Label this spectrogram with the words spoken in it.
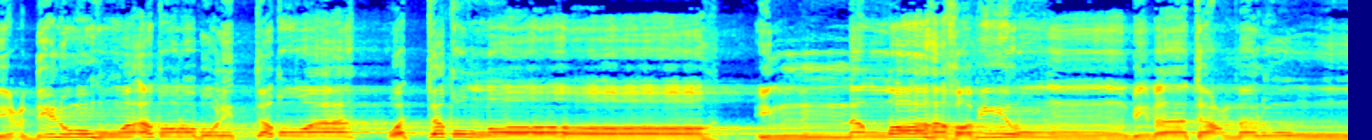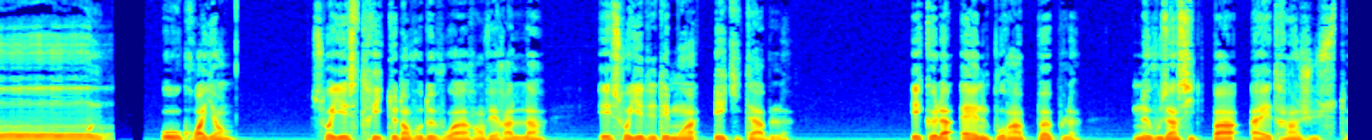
اعدلوا هو أقرب للتقوى واتقوا الله إن الله خبير بما تعملون Ô croyants, soyez stricts dans vos devoirs envers Allah et soyez des témoins équitables. Et que la haine pour un peuple ne vous incite pas à être injuste.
